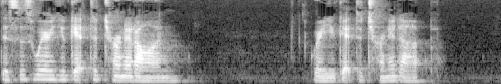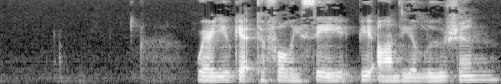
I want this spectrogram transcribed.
This is where you get to turn it on, where you get to turn it up, where you get to fully see beyond the illusion,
